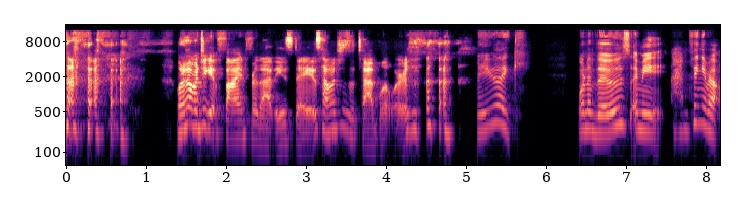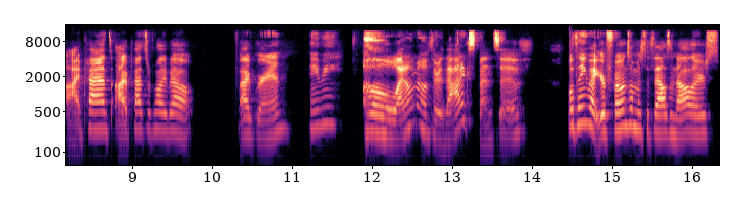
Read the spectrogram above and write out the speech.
Wonder how much you get fined for that these days. How much is a tablet worth? Maybe like one of those. I mean, I'm thinking about iPads. iPads are probably about five grand, maybe. Oh, I don't know if they're that expensive. Well, think about it. your phone's almost a thousand dollars.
